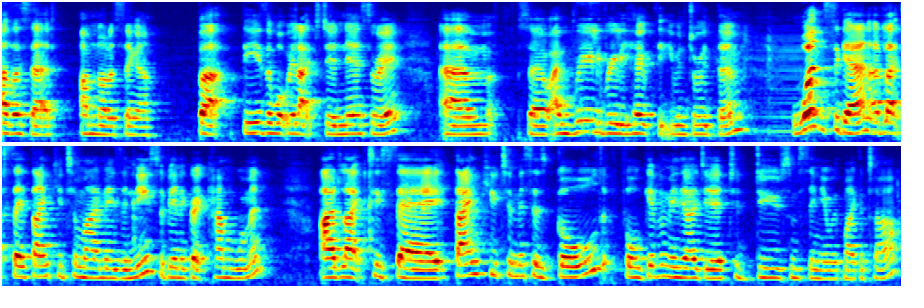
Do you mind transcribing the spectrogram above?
As I said, I'm not a singer, but these are what we like to do in nursery. Um, so I really, really hope that you enjoyed them. Once again, I'd like to say thank you to my amazing niece for being a great camera woman. I'd like to say thank you to Mrs. Gold for giving me the idea to do some singing with my guitar.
